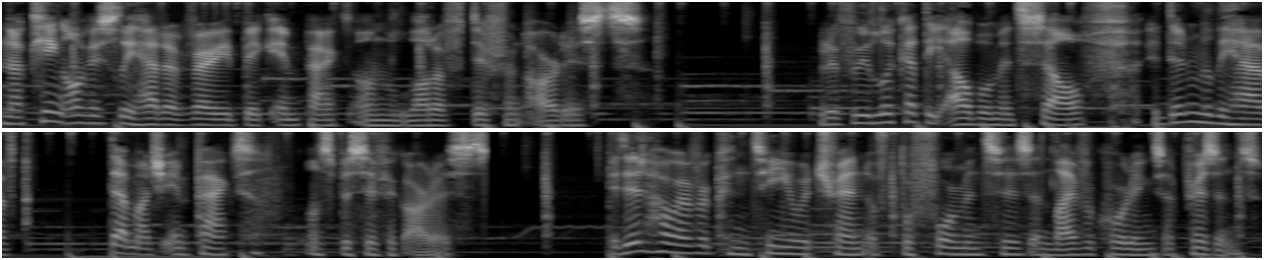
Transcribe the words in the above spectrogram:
Now, King obviously had a very big impact on a lot of different artists. But if we look at the album itself, it didn't really have that much impact on specific artists. It did, however, continue a trend of performances and live recordings at prisons,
